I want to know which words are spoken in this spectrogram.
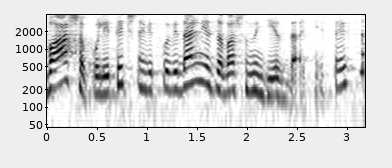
ваша політична відповідальність за вашу недієздатність. Та й все.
